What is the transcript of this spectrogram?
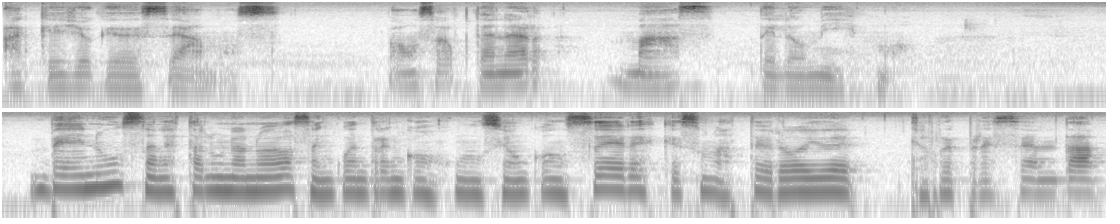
aquello que deseamos. Vamos a obtener más de lo mismo. Venus en esta luna nueva se encuentra en conjunción con Ceres, que es un asteroide que representa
